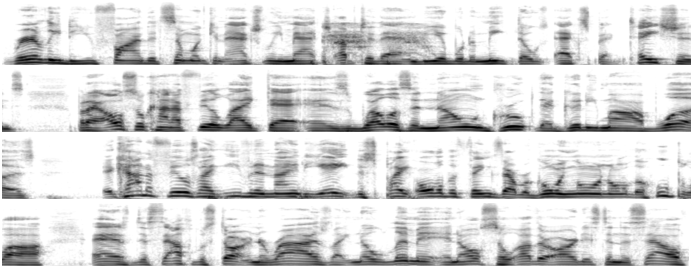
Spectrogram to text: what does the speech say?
rarely do you find that someone can actually match up to that and be able to meet those expectations. But I also kind of feel like that, as well as a known group that Goodie Mob was, it kind of feels like even in 98 despite all the things that were going on all the hoopla as the south was starting to rise like no limit and also other artists in the south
